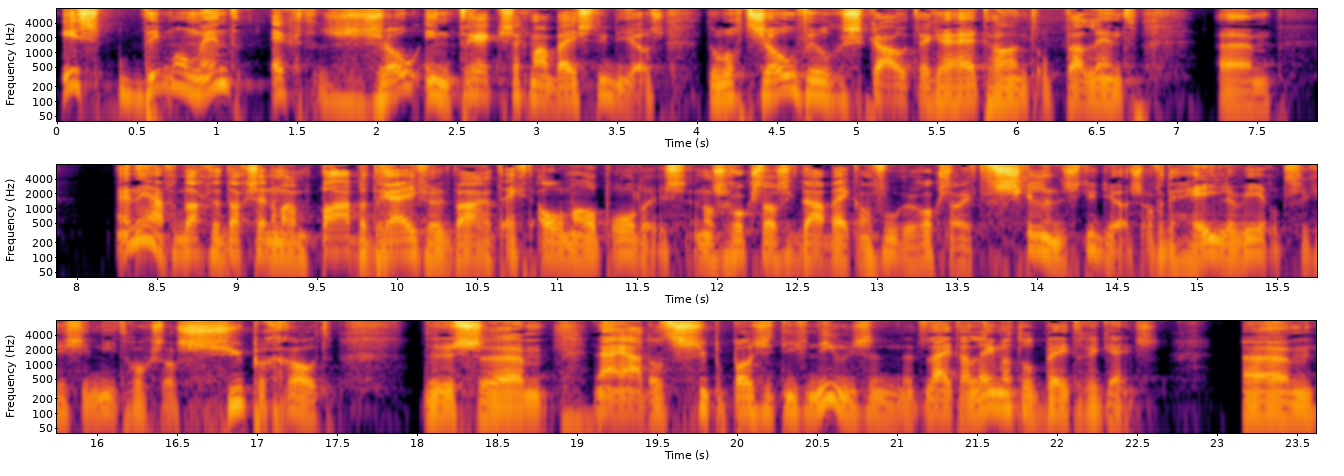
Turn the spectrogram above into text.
is op dit moment echt zo in trek, zeg maar, bij studio's. Er wordt zoveel gescout en geheadhunt op talent. Um, en ja, vandaag de dag zijn er maar een paar bedrijven waar het echt allemaal op orde is. En als Rockstar zich daarbij kan voegen. Rockstar heeft verschillende studio's over de hele wereld. Vergis je niet. Rockstar is super groot. Dus um, nou ja, dat is super positief nieuws. En het leidt alleen maar tot betere games. Um,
